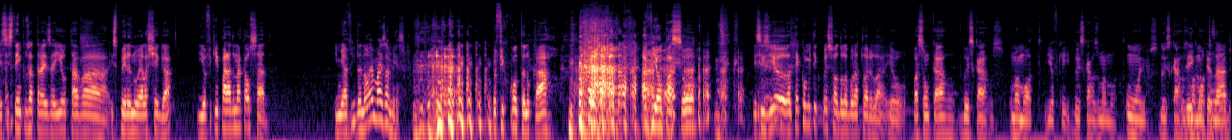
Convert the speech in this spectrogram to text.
Esses tempos atrás aí eu tava esperando ela chegar e eu fiquei parado na calçada. E minha vida não é mais a mesma. Eu fico contando o carro. Avião passou. Esses dias eu até comentei com o pessoal do laboratório lá. Eu passou um carro, dois carros, uma moto. E eu fiquei, dois carros, uma moto. Um ônibus, dois carros, uma Veículo moto. pesado.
